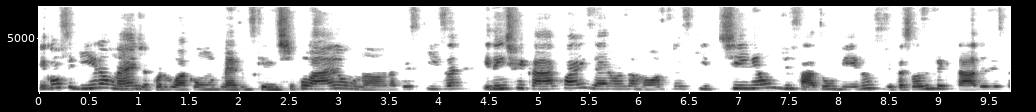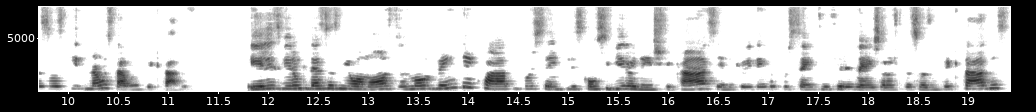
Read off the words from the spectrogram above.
E conseguiram, né, de acordo lá com os métodos que eles estipularam na, na pesquisa, identificar quais eram as amostras que tinham, de fato, o vírus de pessoas infectadas e as pessoas que não estavam infectadas. E eles viram que dessas mil amostras, 94% eles conseguiram identificar, sendo que 80% infelizmente eram de pessoas infectadas.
